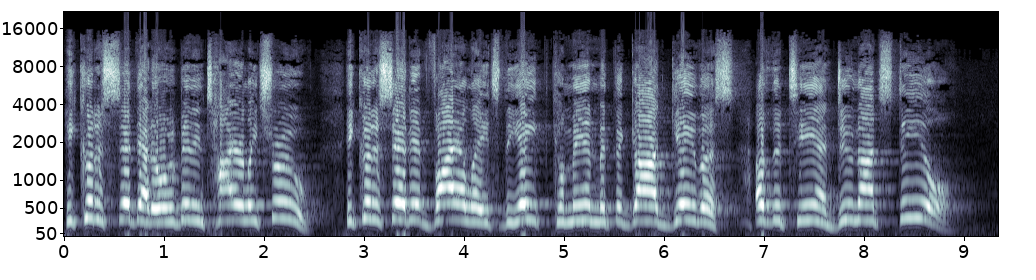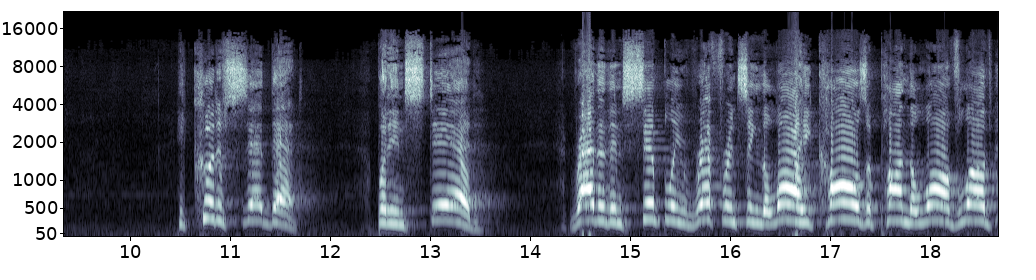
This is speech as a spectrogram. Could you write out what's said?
He could have said that, it would have been entirely true. He could have said it violates the eighth commandment that God gave us of the ten do not steal. He could have said that. But instead, rather than simply referencing the law, he calls upon the law of love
